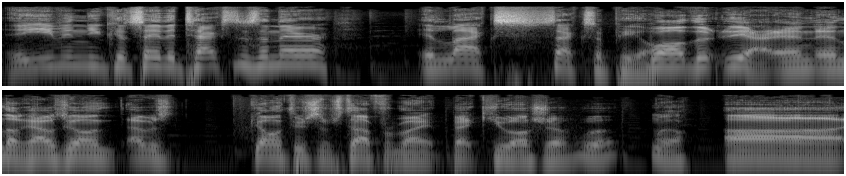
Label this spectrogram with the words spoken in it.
Even you could say the Texans in there. It lacks sex appeal. Well, the, yeah, and and look, I was going, I was going through some stuff for my BetQL show. Well, Well. uh,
